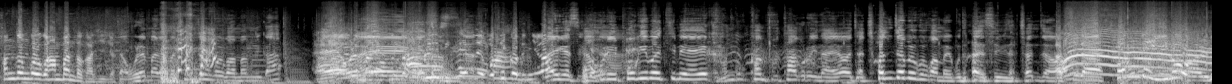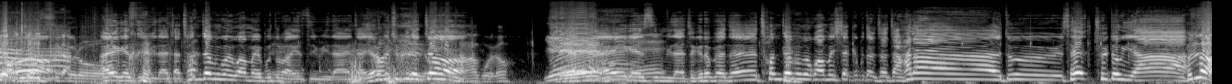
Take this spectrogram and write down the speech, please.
천점 걸고 한 판 더 가시죠. 자, 오랜만에 한번 천정 걸고 한번 합니까? 네 오랜만에 아, 우리 알겠습니다. 때문에 못했거든요. 알겠습니다. 우리 포기먼 팀의 간곡한 부탁으로 인하여 자 천점을 걸고 한번 해보도록 하겠습니다. 천점. 갑시다. 3대 2로 이겼습니다. 아, 알겠습니다. 자 천점을 걸고 한번 해보도록 하겠습니다. 자 여러분 준비됐죠? 당하고요. 예. 알겠습니다. 자 그러면은 천점을 걸고 한번 시작해보도록 자, 자 하나 둘 셋 출동이야. 갑시다.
